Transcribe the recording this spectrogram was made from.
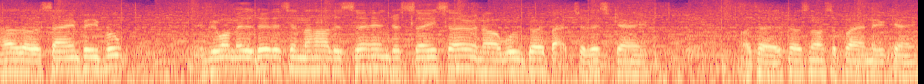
As I was saying, people, if you want me to do this in the hardest setting, just say so, and I will go back to this game. I tell you, it feels nice to play a new game.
